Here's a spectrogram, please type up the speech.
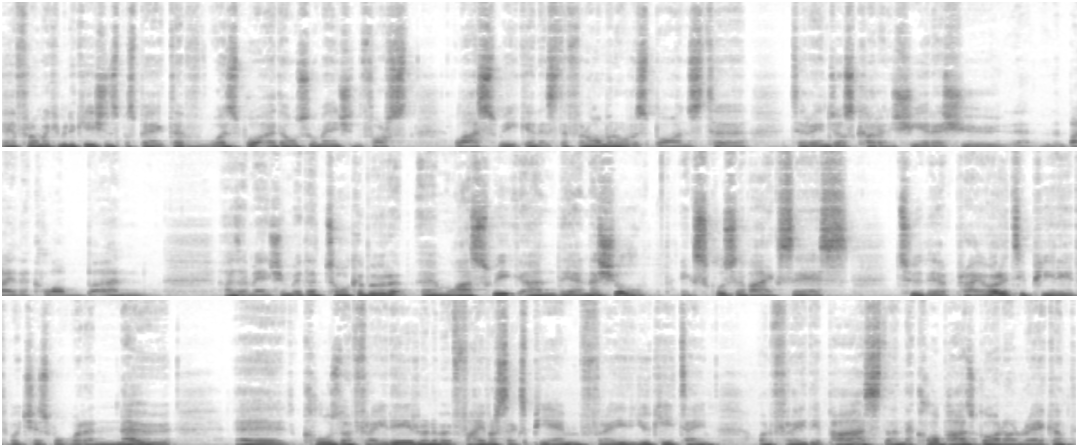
uh, from a communications perspective was what I'd also mentioned first last week, and it's the phenomenal response to, to Rangers' current share issue uh, by the club. And as I mentioned, we did talk about it um, last week, and the initial exclusive access to their priority period, which is what we're in now, uh, closed on Friday, around about 5 or 6 pm Friday, UK time on Friday past. And the club has gone on record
